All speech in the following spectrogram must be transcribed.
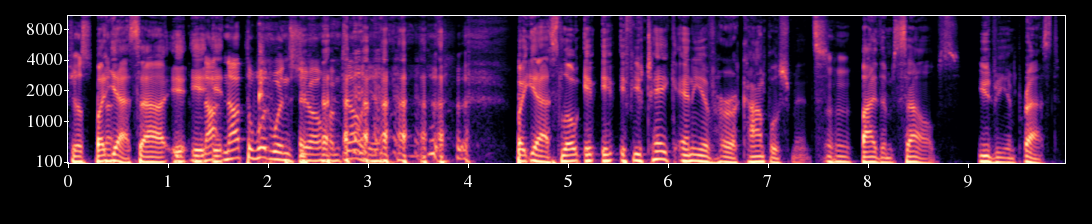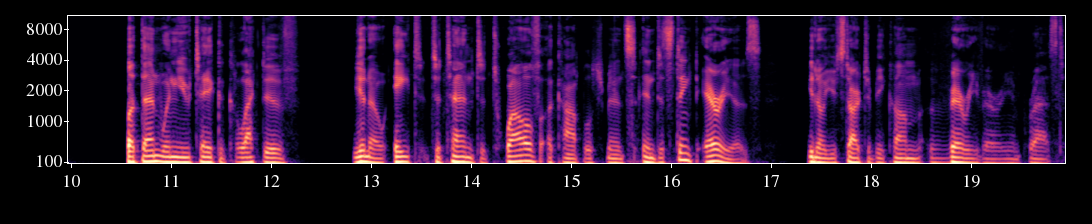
Just, but not, yes, uh, it, it, not it- not the woodwinds, Joe. I'm telling you. But yes, Lo, if, if you take any of her accomplishments Mhm. by themselves, you'd be impressed. But then when you take a collective, you know, eight to ten to twelve accomplishments in distinct areas, you know, you start to become very very impressed.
